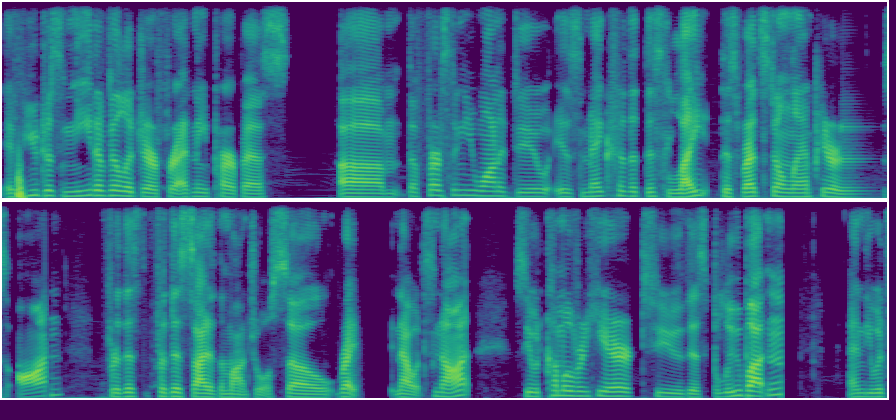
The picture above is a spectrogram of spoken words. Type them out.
if you just need a villager for any purpose, um, the first thing you want to do is make sure that this light, this redstone lamp here is on for this for this side of the module. So right now it's not. So you would come over here to this blue button and you would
